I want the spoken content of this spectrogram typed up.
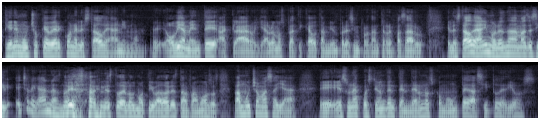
tiene mucho que ver con el estado de ánimo. Eh, obviamente, aclaro, ya lo hemos platicado también, pero es importante repasarlo. El estado de ánimo no es nada más decir, échale ganas, ¿no? Ya saben esto de los motivadores tan famosos, va mucho más allá. Eh, es una cuestión de entendernos como un pedacito de Dios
